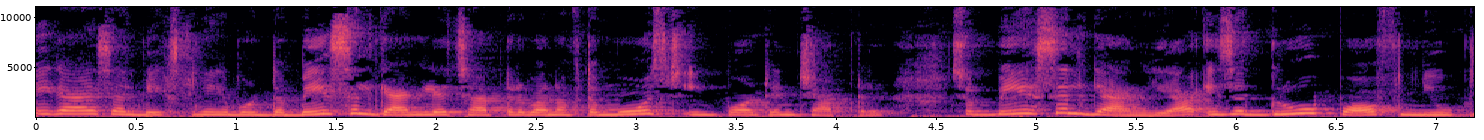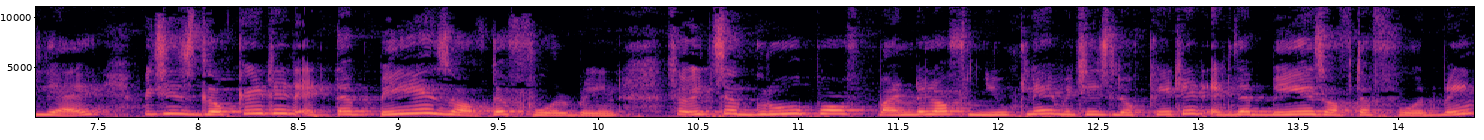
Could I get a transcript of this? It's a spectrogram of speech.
Hey guys, I'll be explaining about the basal ganglia chapter, one of the most important chapter. So basal ganglia is a group of nuclei which is located at the base of the forebrain. So it's a group of bundle of nuclei which is located at the base of the forebrain.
